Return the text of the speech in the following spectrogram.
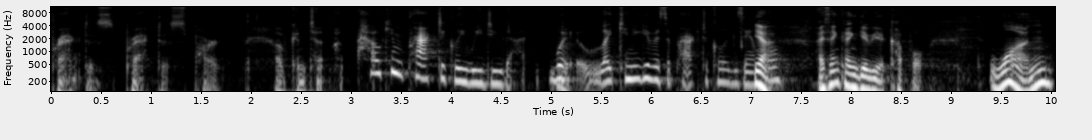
practice, practice part of contentment. How can practically we do that? What, like, can you give us a practical example? Yeah, I think I can give you a couple. One,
